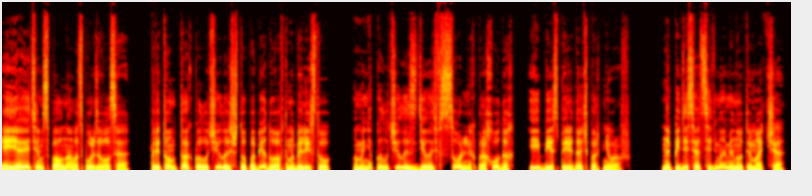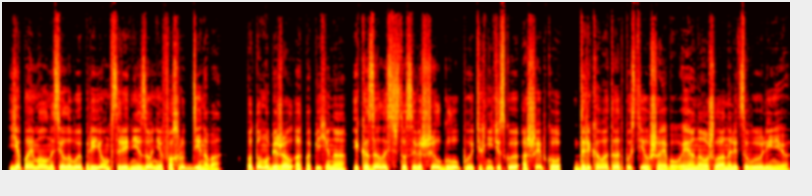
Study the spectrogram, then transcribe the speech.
И я этим сполна воспользовался. Притом так получилось, что победу автомобилисту у меня получилось сделать в сольных проходах и без передач партнеров. На 57-й минуте матча я поймал на силовой прием в средней зоне Фахруддинова, потом убежал от Попихина и казалось, что совершил глупую техническую ошибку, далековато отпустил шайбу, и она ушла на лицевую линию.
